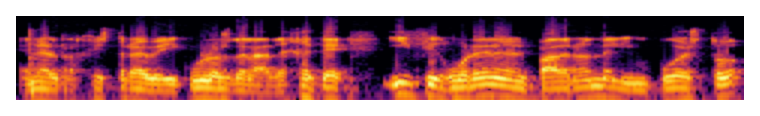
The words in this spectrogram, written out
en el registro de vehículos de la DGT y figuren en el padrón del impuesto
